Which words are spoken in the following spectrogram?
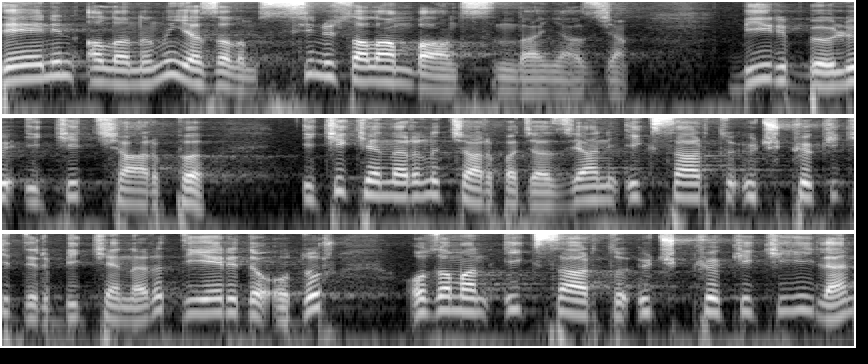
D'nin alanını yazalım. Sinüs alan bağıntısından yazacağım. 1 bölü 2 çarpı 2 kenarını çarpacağız. Yani x artı 3 kök 2'dir bir kenarı. Diğeri de odur. O zaman x artı 3 kök 2 ile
